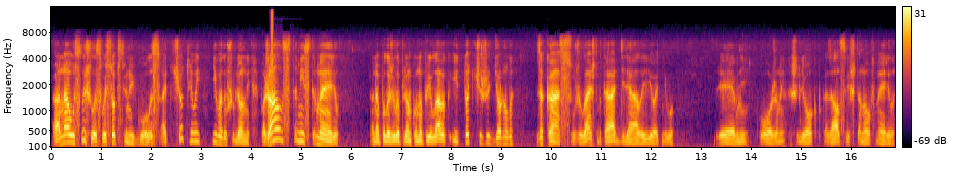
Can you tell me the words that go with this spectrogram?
Она услышала свой собственный голос, отчетливый и воодушевленный. «Пожалуйста, мистер Мэрил!» Она положила пленку на прилавок и тотчас же дернула за кассу, желая, чтобы та отделяла ее от него. Древний кожаный кошелек показался из штанов Мэрила,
